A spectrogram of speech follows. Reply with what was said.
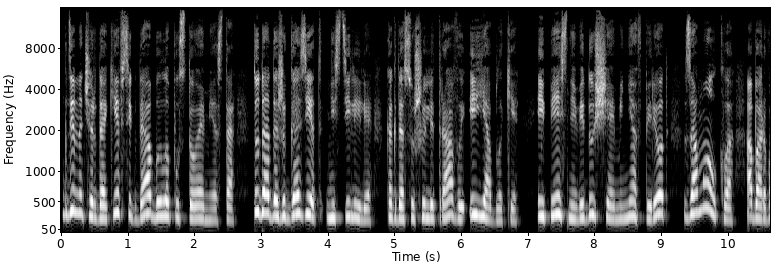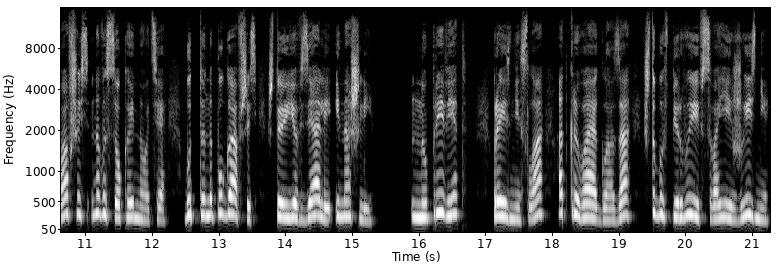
где на чердаке всегда было пустое место. Туда даже газет не стелили, когда сушили травы и яблоки. И песня, ведущая меня вперед, замолкла, оборвавшись на высокой ноте, будто напугавшись, что ее взяли и нашли. «Ну, привет!» Произнесла, открывая глаза, чтобы впервые в своей жизни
